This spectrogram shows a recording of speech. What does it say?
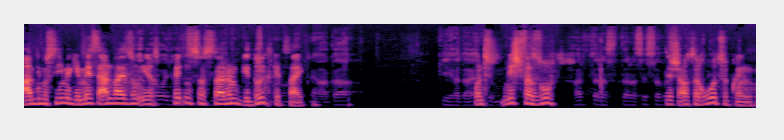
haben die Muslime gemäß der Anweisung ihres Propheten Geduld gezeigt und nicht versucht, sich aus der Ruhe zu bringen.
